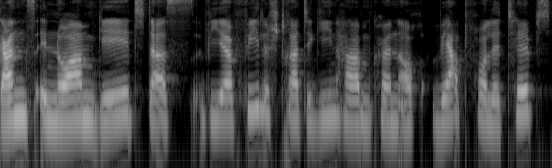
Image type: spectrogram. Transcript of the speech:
ganz enorm geht, dass wir viele Strategien haben können, auch wertvolle Tipps,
